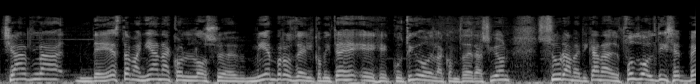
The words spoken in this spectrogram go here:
charla de esta mañana con los miembros del Comité Ejecutivo de la Confederación Suramericana de Fútbol. Dice, ven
